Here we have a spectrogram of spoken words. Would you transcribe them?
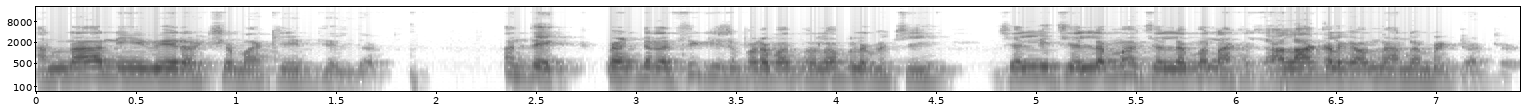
అన్నా నీవే రక్ష మాకేం తెలియదు అంతే. వెంటనే శ్రీకృష్ణ పరమాత్మ లోపలికి వచ్చి చెల్లి చెల్లమ్మ చెల్లమ్మ నాకు చాలా ఆకలిగా ఉంది అన్నం పెట్టాడు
